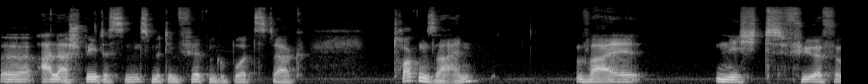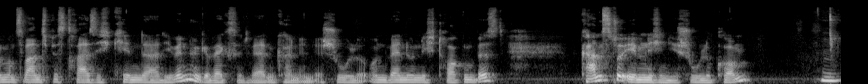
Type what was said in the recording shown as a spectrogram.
äh, aller spätestens mit dem vierten Geburtstag trocken sein, weil nicht für 25 bis 30 Kinder die Windeln gewechselt werden können in der Schule. Und wenn du nicht trocken bist, kannst du eben nicht in die Schule kommen. Hm.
